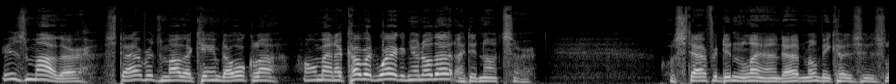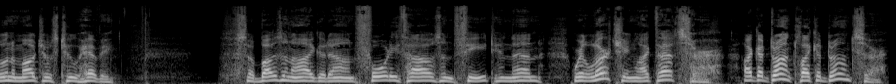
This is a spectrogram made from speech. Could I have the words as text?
His mother, Stafford's mother, came to Oakland Oklahoma in a covered wagon. You know that? I did not, sir. Well, Stafford didn't land, Admiral, because his lunar module's too heavy. So Buzz and I go down 40,000 feet, and then we're lurching like that, sir. Like a drunk, like a drunk, sir.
